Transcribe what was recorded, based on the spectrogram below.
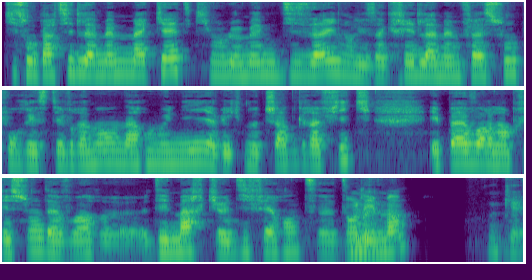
qui sont parties de la même maquette, qui ont le même design. On les a créés de la même façon pour rester vraiment en harmonie avec notre charte graphique et pas avoir l'impression d'avoir euh, des marques différentes dans les mains. Ok.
